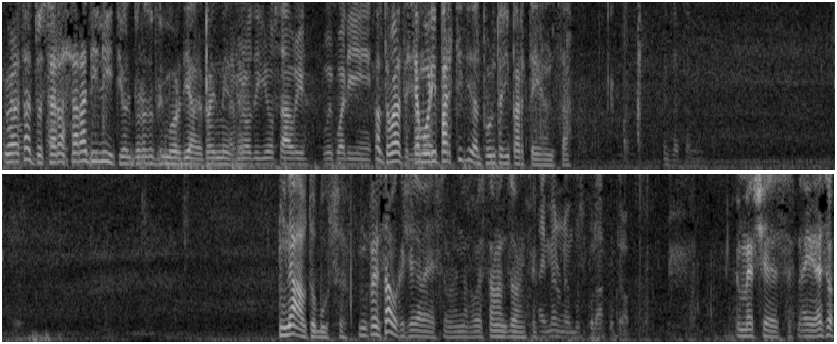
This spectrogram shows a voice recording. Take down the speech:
Guarda, tanto sarà, sarà di litio il brodo primordiale, probabilmente. Almeno dei dinosauri, due quali. Tra l'altro, guardate, siamo ripartiti dal punto di partenza. Esattamente. In autobus. Non pensavo che ce li avessero nella foresta amazzonica. Ahimè non è un bus polacco però. È un Mercedes. Dai, adesso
